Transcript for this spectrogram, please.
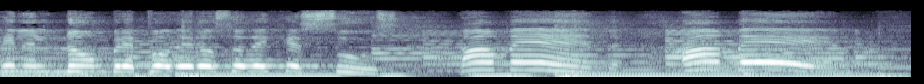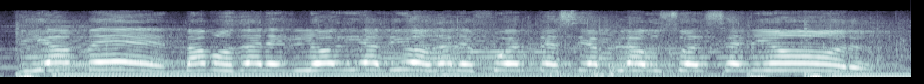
en el nombre poderoso de Jesús. Amén, amén y amén. Vamos, dale gloria a Dios, dale fuerte ese aplauso al Señor.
